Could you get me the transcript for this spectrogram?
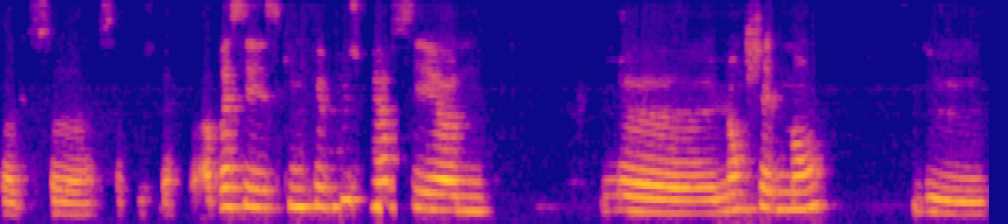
ça, ça, ça, peut se faire. Après, c'est ce qui me fait plus peur, c'est l'enchaînement de,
